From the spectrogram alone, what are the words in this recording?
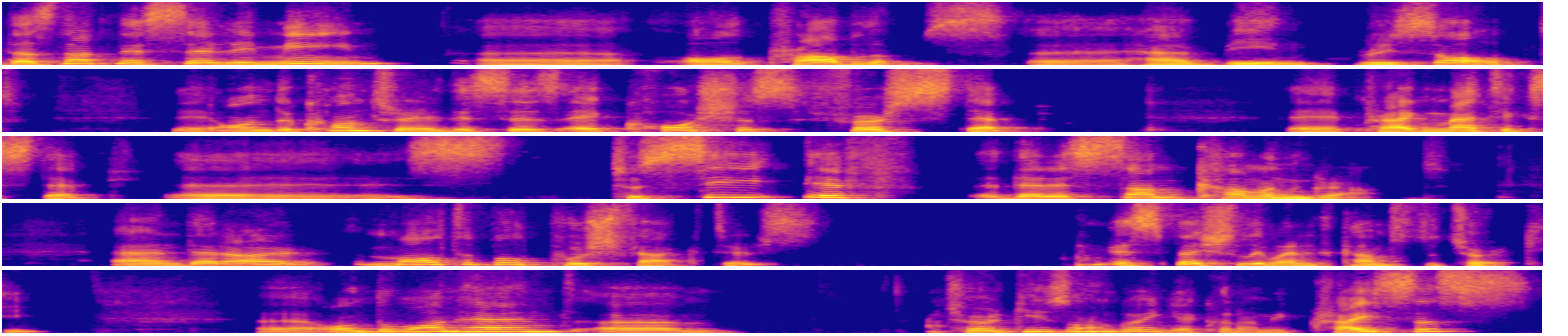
does not necessarily mean uh, all problems uh, have been resolved. Uh, on the contrary, this is a cautious first step, a pragmatic step to see if there is some common ground. And there are multiple push factors, especially when it comes to Turkey. Uh, on the one hand, um, Turkey's ongoing economic crisis,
